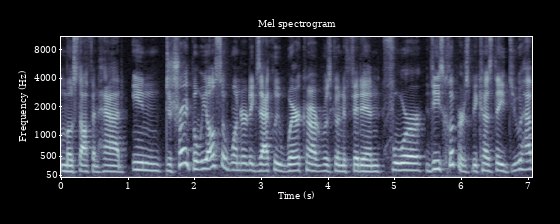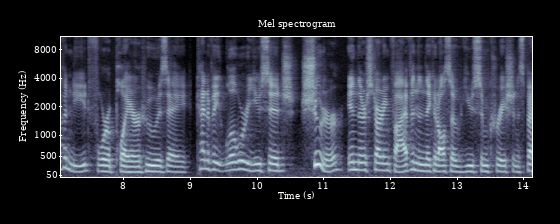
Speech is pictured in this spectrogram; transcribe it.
most often had in Detroit, but we also wondered exactly where Kennard was going to fit in for these Clippers because they do have a need for a player who is a kind of a lower usage shooter in their starting five. And then they could also use some creation, especially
